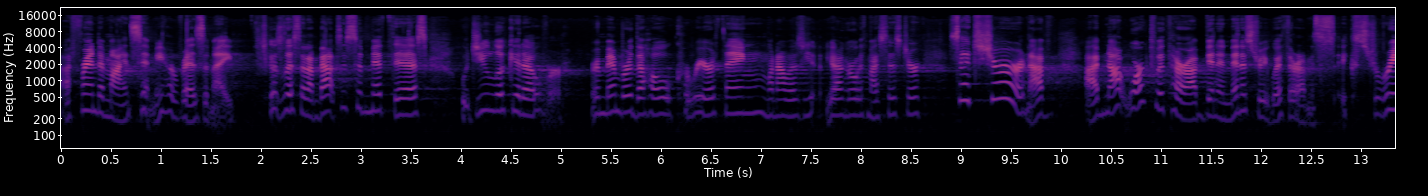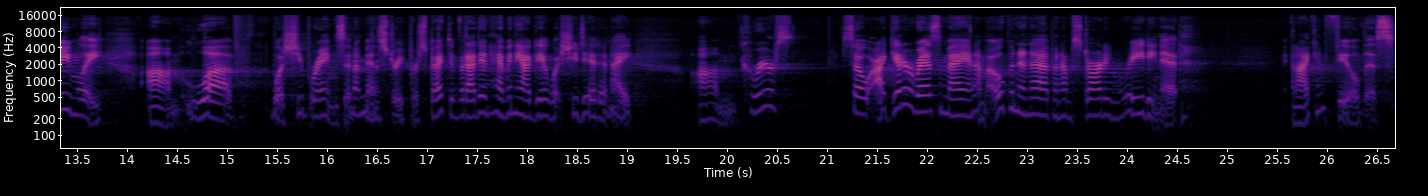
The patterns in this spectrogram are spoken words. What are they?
a friend of mine sent me her resume. She goes, Listen, I'm about to submit this. Would you look it over? Remember the whole career thing when I was younger with my sister? Said, Sure. And I've, I've not worked with her, I've been in ministry with her. I'm extremely um, love what she brings in a ministry perspective, but I didn't have any idea what she did in a um, careers. So I get a resume and I'm opening up and I'm starting reading it, and I can feel this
